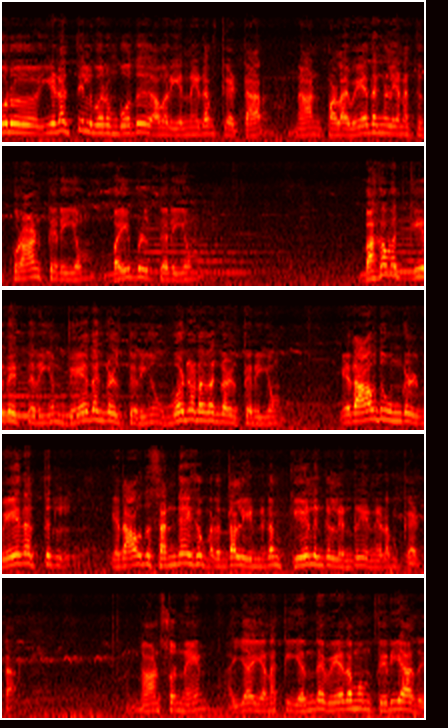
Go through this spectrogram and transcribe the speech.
ஒரு இடத்தில் வரும்போது அவர் என்னிடம் கேட்டார் நான் பல வேதங்கள் எனக்கு குரான் தெரியும் பைபிள் தெரியும் பகவத்கீதை தெரியும் வேதங்கள் தெரியும் உபநிடதங்கள் தெரியும். ஏதாவது உங்கள் வேதத்தில் ஏதாவது சந்தேகம் இருந்தால் என்னிடம் கேளுங்கள் என்று என்னிடம் கேட்டார். நான் சொன்னேன் ஐயா எனக்கு எந்த வேதமும் தெரியாது.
